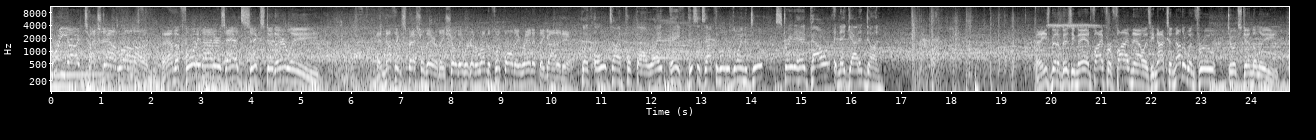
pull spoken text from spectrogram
three-yard touchdown run. And the the 49ers add six to their lead. And nothing special there. They show they were going to run the football. They ran it. They got it in. Like old-time football, right? Hey, this is exactly what we're going to do. Straight ahead power, and they got it done. And he's been a busy man, five for five now as he knocks another one through to extend the lead.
